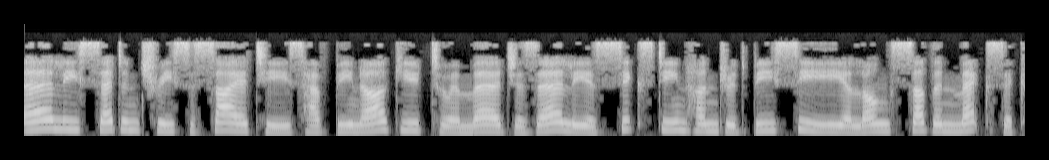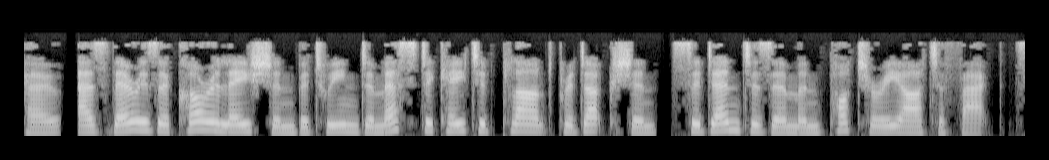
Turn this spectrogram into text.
Early sedentary societies have been argued to emerge as early as 1600 BCE along southern Mexico, as there is a correlation between domesticated plant production, sedentism and pottery artifacts.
